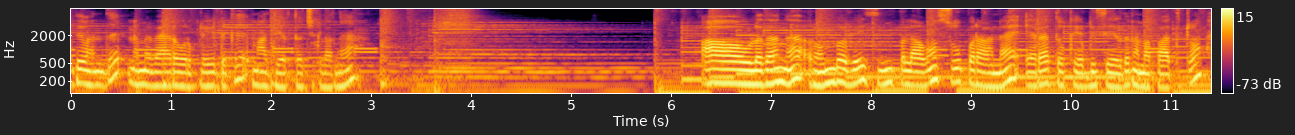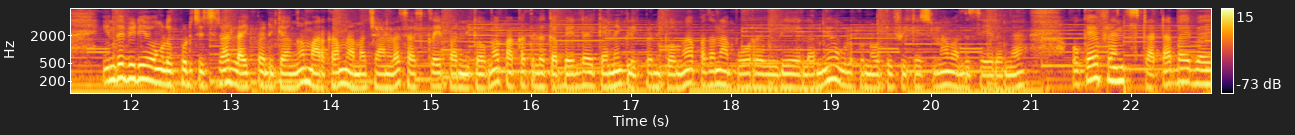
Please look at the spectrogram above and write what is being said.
இது வந்து நம்ம வேறு ஒரு பிளேட்டுக்கு மாற்றி எடுத்து வச்சுக்கலாங்க. அவ்வளோதாங்க. ரொம்பவே சிம்பிளாகவும் சூப்பரான எறா தொக்கு எப்படி செய்கிறது நம்ம பார்த்துட்டோம். இந்த வீடியோ உங்களுக்கு பிடிச்சிச்சுன்னா லைக் பண்ணிக்கோங்க. மறக்காமல் நம்ம சேனலை சப்ஸ்கிரைப் பண்ணிக்கோங்க. பக்கத்தில் இருக்க பெல் ஐக்கானே கிளிக் பண்ணிக்கோங்க. அப்போ தான் நான் போடுற வீடியோ எல்லாமே உங்களுக்கு நோட்டிஃபிகேஷனாக வந்து சேருங்க. Okay friends tata bye bye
